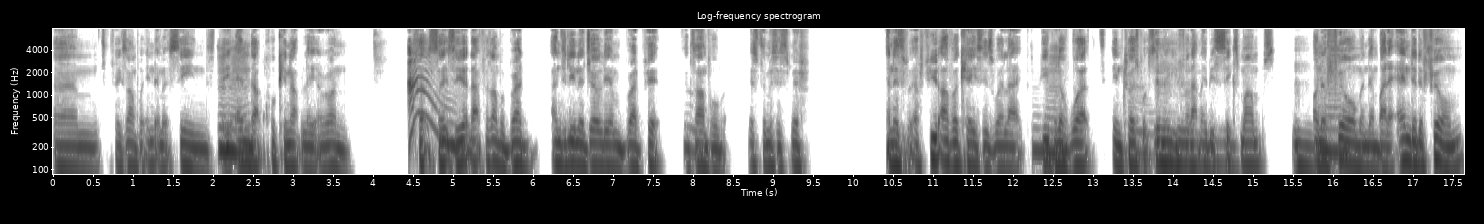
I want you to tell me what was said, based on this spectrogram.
um, for example, intimate scenes, they Mhm. end up hooking up later on. may be. So, Oh. so, so you get that, for example, Brad, Angelina Jolie and Brad Pitt, for Mm. example, Mr. and Mrs. Smith. And there's a few other cases where like people Mhm. have worked in close proximity for Mhm. like maybe six months Mhm. on a Mhm. film, and then by the end of the film,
